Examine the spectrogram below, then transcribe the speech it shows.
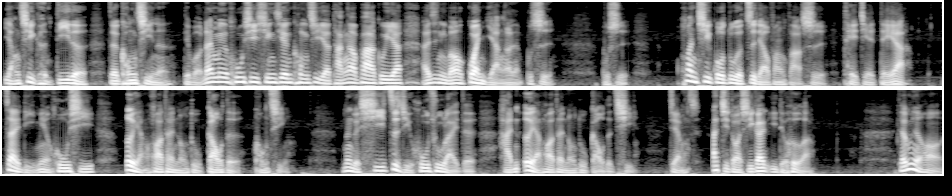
氧气很低的的空气呢，对不？那没呼吸新鲜空气啊，糖啊怕亏啊，还是你把我灌氧啊？不是，不是。换气过度的治疗方法是铁杰德亚在里面呼吸二氧化碳浓度高的空气，那个吸自己呼出来的含二氧化碳浓度高的气，这样子啊，几段时间一就好啊。听没有哈？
